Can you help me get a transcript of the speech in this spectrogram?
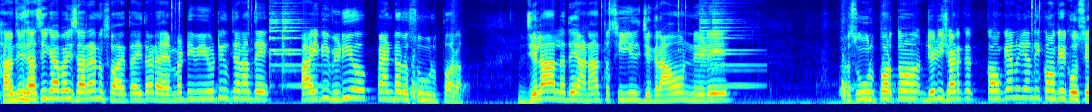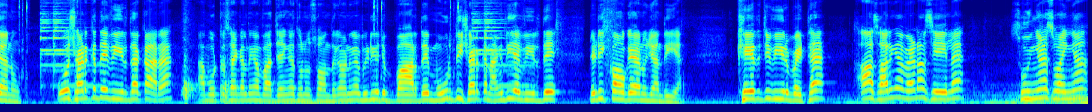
ਹਾਂਜੀ, ਸਤਿ ਸ਼੍ਰੀ ਅਕਾਲ ਬਾਈ, ਸਾਰਿਆਂ ਨੂੰ ਸਵਾਗਤ ਹੈ ਜੀ ਤੁਹਾਡਾ ਹੈਮਰ ਟੀਵੀ YouTube ਚੈਨਲ ਤੇ। ਅੱਜ ਦੀ ਵੀਡੀਓ ਪਿੰਡ ਰਸੂਲਪੁਰ, ਜ਼ਿਲ੍ਹਾ ਲੁਧਿਆਣਾ ਤਹਿਸੀਲ ਜਗਰਾਉਂ ਨੇੜੇ। ਰਸੂਲਪੁਰ ਤੋਂ ਜਿਹੜੀ ਸੜਕ ਕੌਂਕਿਆਂ ਨੂੰ ਜਾਂਦੀ, ਕੌਂਕੇ ਖੋਸਿਆਂ ਨੂੰ, ਉਹ ਸੜਕ ਤੇ ਵੀਰ ਦਾ ਘਰ ਆ ਆ ਮੋਟਰਸਾਈਕਲ ਦੀਆਂ ਆਵਾਜ਼ਾਂ ਆਈਆਂ, ਤੁਹਾਨੂੰ ਸੁਣਦੀਆਂ ਹੋਣਗੀਆਂ। ਵੀਡੀਓ 'ਚ ਬਾਰ ਦੇ ਮੂਹਰ ਦੀ ਸੜਕ ਲੰਘਦੀ ਹੈ ਵੀਰ ਦੇ, ਜਿਹੜੀ ਕੌਂਕਿਆਂ ਨੂੰ ਜਾਂਦੀ ਆ ਖੇਤ 'ਚ ਵੀਰ ਬੈਠਾ ਆ ਸਾਰੀਆਂ ਵਹਿੜਾਂ ਸੇਲ ਹੈ, ਸੂਈਆਂ ਸਵਾਈਆਂ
